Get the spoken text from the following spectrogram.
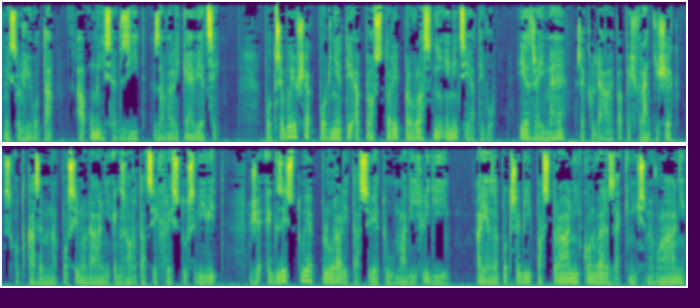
smysl života a umí se vzít za veliké věci. Potřebuje však podněty a prostory pro vlastní iniciativu. Je zřejmé, řekl dále papež František s odkazem na posynodální exhortaci Christus Vivit, že existuje pluralita světů mladých lidí a je zapotřebí pastorální konverze, k níž jsme voláni,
